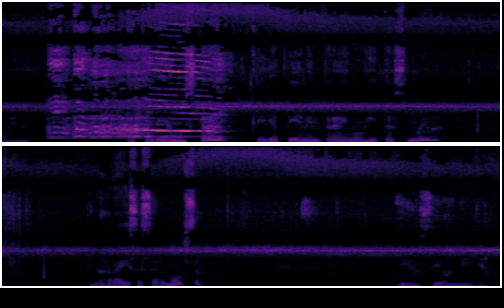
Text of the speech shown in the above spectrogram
Bueno, les quería mostrar que ella tiene, traen hojitas nuevas, unas raíces hermosas. Y así van ellas.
